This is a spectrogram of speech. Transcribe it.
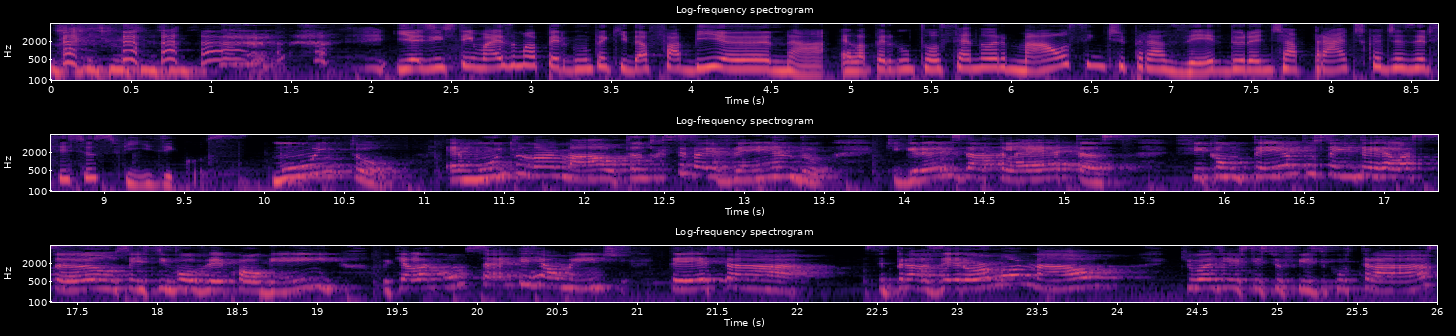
e a gente tem mais uma pergunta aqui da Fabiana. Ela perguntou se é normal sentir prazer durante a prática de exercícios físicos. Muito! É muito normal. Tanto que você vai vendo que grandes atletas ficam um tempo sem ter relação, sem se envolver com alguém, porque ela consegue realmente ter essa, esse prazer hormonal que o exercício físico traz,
